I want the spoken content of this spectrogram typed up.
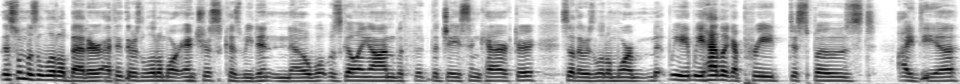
this one was a little better. I think there was a little more interest because we didn't know what was going on with the, the Jason character, so there was a little more. We we had like a predisposed idea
